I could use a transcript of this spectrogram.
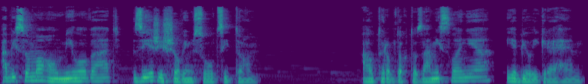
aby som mohol milovať s Ježišovým súcitom. Autorom tohto zamyslenia je Billy Graham.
